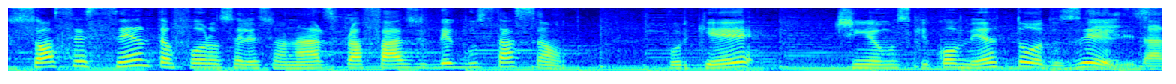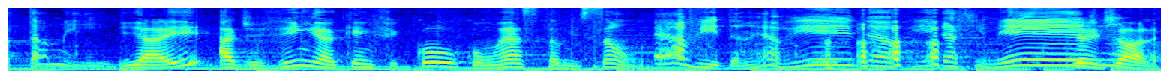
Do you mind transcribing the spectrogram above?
só 60 foram selecionados para a fase de degustação. Porque tínhamos que comer todos eles. Exatamente. E aí, adivinha quem ficou com esta missão? É a vida, é a vida, é a vida assim mesmo. Gente, olha,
